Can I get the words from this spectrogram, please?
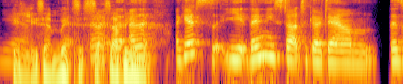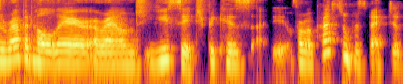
illi semmet sissa uh, uh, Sabina. I guess you, then you start to go down, there's a rabbit hole there around usage because uh, from a personal perspective,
